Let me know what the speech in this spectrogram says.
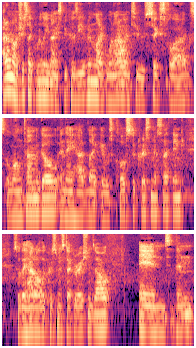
I don't know. It's just like really nice because even like when I went to Six Flags a long time ago, and they had like it was close to Christmas, I think, so they had all the Christmas decorations out, and then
